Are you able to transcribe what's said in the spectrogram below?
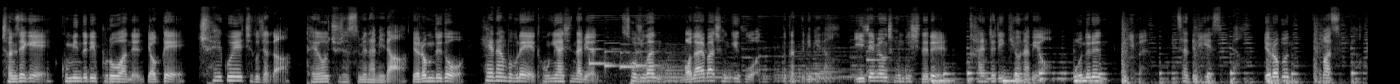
전 세계 국민들이 부러워하는 역대 최고의 지도자가 되어 주셨으면 합니다. 여러분들도 해당 부분에 동의하신다면 소중한 원알바 정기 후원 부탁드립니다. 이재명 정부 시대를 간절히 기원하며 오늘은 이만 인사드리겠습니다. 여러분 고맙습니다.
